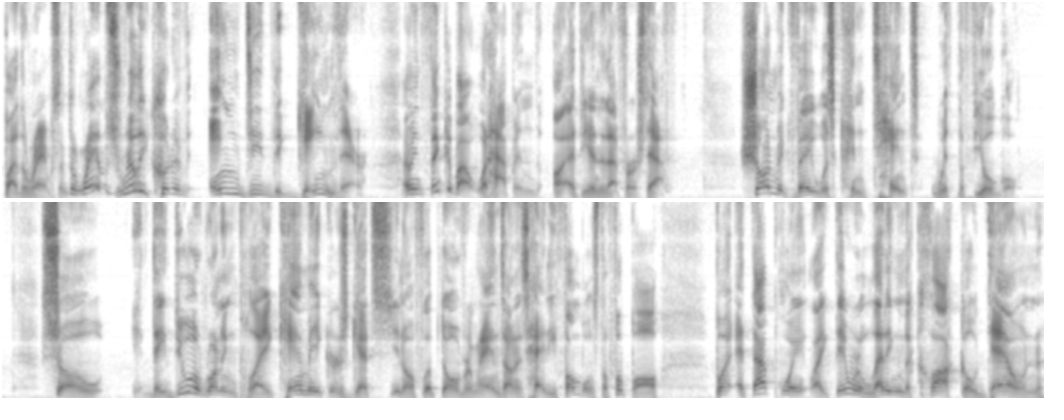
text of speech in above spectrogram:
by the Rams. Like the Rams really could have ended the game there. I mean, think about what happened uh, at the end of that first half. Sean McVay was content with the field goal. So they do a running play. Cam Akers gets, you know, flipped over, lands on his head. He fumbles the football. But at that point, like they were letting the clock go down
